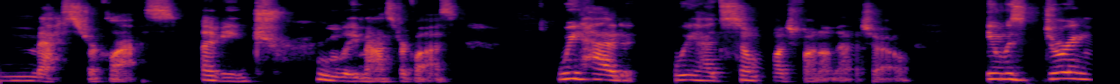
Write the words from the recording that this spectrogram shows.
masterclass i mean truly masterclass. We had we had so much fun on that show. It was during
